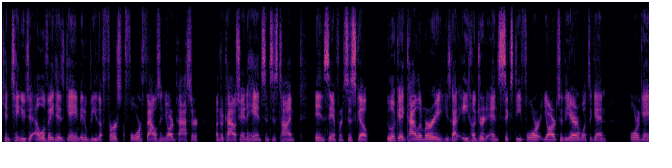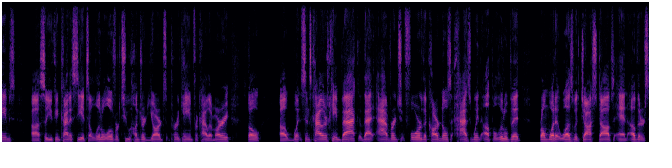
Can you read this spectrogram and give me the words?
continue to elevate his game. It'll be the first 4,000 yard passer under Kyle Shanahan since his time in San Francisco. You look at Kyler Murray, he's got 864 yards to the air. Once again, four games. Uh, so you can kind of see it's a little over 200 yards per game for Kyler Murray. So uh, when, since Kyler came back, that average for the Cardinals has went up a little bit from what it was with Josh Dobbs and others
